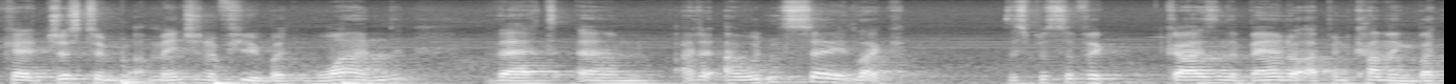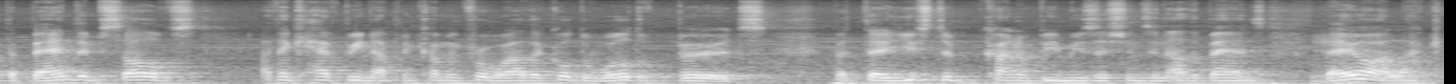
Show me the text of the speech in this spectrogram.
okay, just to mention a few, but one that um, I, d- I wouldn't say like the specific guys in the band are up and coming, but the band themselves, I think, have been up and coming for a while. They're called the World of Birds, but they used to kind of be musicians in other bands. They are like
